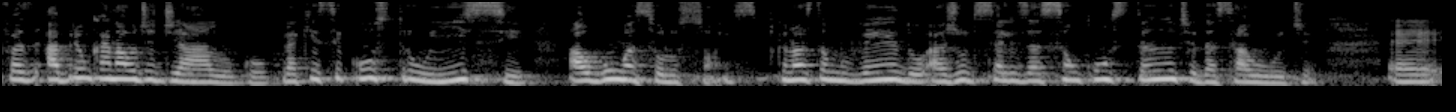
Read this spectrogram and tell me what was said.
Faz, abrir um canal de diálogo para que se construísse algumas soluções, porque nós estamos vendo a judicialização constante da saúde. É,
